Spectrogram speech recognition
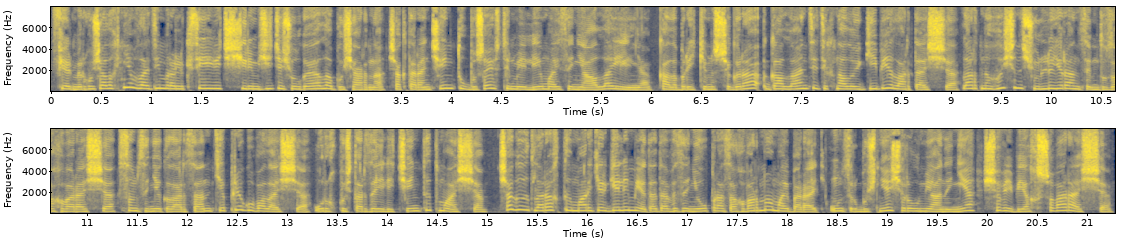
Фермер хужалыхне Владимир Алексеевич ширемжите жулгаяла бушарна. Шактаранчен тубыша үстірмелі майзыне алла илня. Калабыр икеміз шығыра Голландия технологии бе лартаща. Лартны ғышын шүллі иранзем дузахвараща. Сымзыне галарзан тепре губалаща. Урых пуштарза илечен тытмаща. Шагытларах тымар кергелеме тада візіне упразах варма майбарать. Унзыр бушне шырылмяныне шавебех шавараща.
